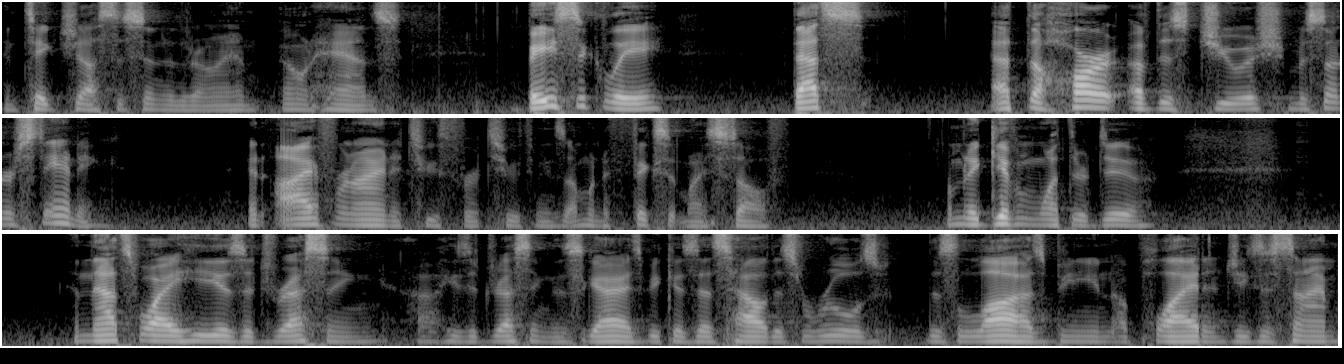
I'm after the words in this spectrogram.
and take justice into their own, own hands. Basically, that's at the heart of this Jewish misunderstanding. An eye for an eye and a tooth for a tooth means I'm going to fix it myself. I'm going to give them what they're due. And that's why he is addressing, uh, he's addressing this guy, is because that's how this rules, this law has been applied in Jesus' time.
